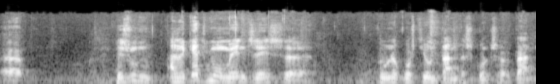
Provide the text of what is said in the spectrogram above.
Uh, és un, en aquests moments és uh, una qüestió un tant desconcertant.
